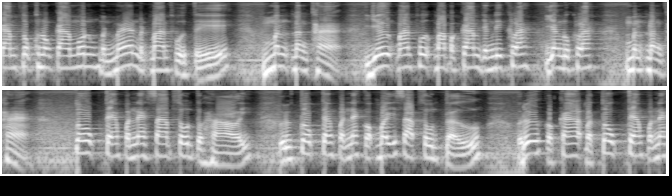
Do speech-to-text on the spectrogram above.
កម្មទុកក្នុងកាលមុនមិនមែនមិនបានធ្វើទេមិនដឹងថា យើងបានធ្វើបាបកម្មយ៉ាងនេះខ្លះយ៉ាងនោះខ្លះមិនដឹងថាទុកទាំងប៉ុណ្ណេះសាបសូន្យទៅហើយឬទុកទាំងប៉ុណ្ណេះក៏បីសាបសូន្យទៅឬក៏កាលបើទុកទាំងប៉ុណ្ណេះ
